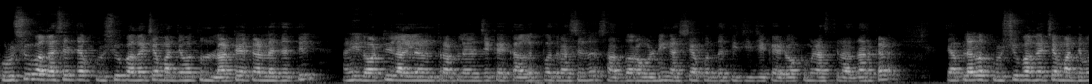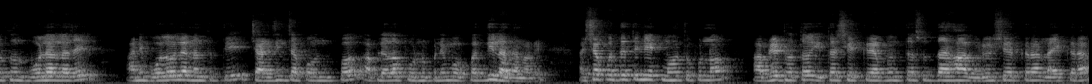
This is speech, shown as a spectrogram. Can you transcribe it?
कृषी विभाग असेल त्या कृषी विभागाच्या माध्यमातून लॉटऱ्या काढल्या जातील. आणि लॉटरी लागल्यानंतर आपल्याला जे काही कागदपत्र असेल सातबारा होल्डिंग अशा पद्धतीचे जे काही डॉक्युमेंट असतील आधार कार्ड ते आपल्याला कृषी विभागाच्या माध्यमातून बोलायला जाईल. आणि बोलवल्यानंतर ते चार्जिंगचा पंप आपल्याला पूर्णपणे मोफत दिला जाणार आहे. अशा पद्धतीने एक महत्त्वपूर्ण अपडेट होतं. इतर शेतकऱ्यांपर्यंत सुद्धा हा व्हिडिओ शेअर करा लाईक करा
